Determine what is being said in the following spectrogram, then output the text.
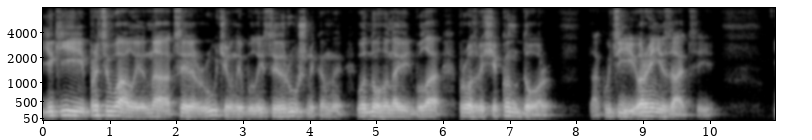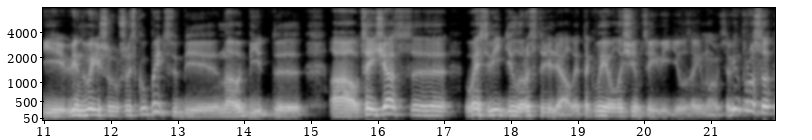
які працювали на ЦРУ, чи вони були ЦРУшниками. В одного навіть була прозвище Кондор так, у цій організації. І він вийшов щось купити собі на обід, е, а в цей час е, весь відділ розстріляли. Так виявилося, чим цей відділ займався. Він просто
